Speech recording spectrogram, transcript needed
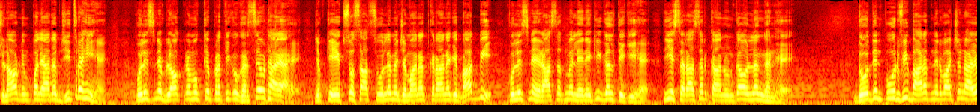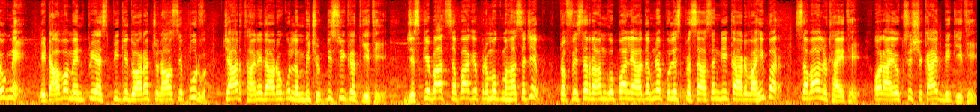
चुनाव डिम्पल यादव जीत रही हैं। पुलिस ने ब्लॉक प्रमुख के प्रति को घर से उठाया है, जबकि 107 सोलह में जमानत कराने के बाद भी पुलिस ने हिरासत में लेने की गलती की है। ये सरासर कानून का उल्लंघन है। दो दिन पूर्व ही भारत निर्वाचन आयोग ने इटावा मैनप्री एसपी के द्वारा चुनाव से पूर्व चार थानेदारों को लंबी छुट्टी स्वीकृत की थी, जिसके बाद सपा के प्रमुख महासचिव प्रोफेसर रामगोपाल यादव ने पुलिस प्रशासन की कार्यवाही पर सवाल उठाए थे और आयोग से शिकायत भी की थी।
